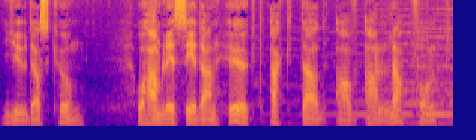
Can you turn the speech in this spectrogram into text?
Judas kung. Och han blev sedan högt aktad av alla folk.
